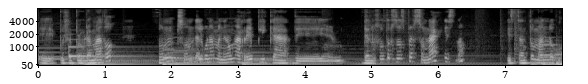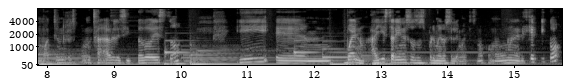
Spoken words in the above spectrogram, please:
eh, pues reprogramado, son, de alguna manera una réplica de, de los otros dos personajes, ¿no? Que están tomando como acciones responsables y todo esto. Y em, bueno, ahí estarían esos dos primeros elementos, ¿no? Como uno energético,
